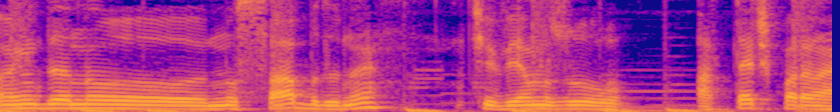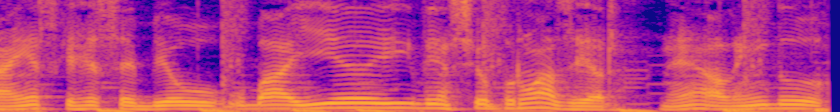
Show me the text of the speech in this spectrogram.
Ainda no, no sábado, né? Tivemos o Atlético Paranaense que recebeu o Bahia e venceu por 1 a 0, né? Além do,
